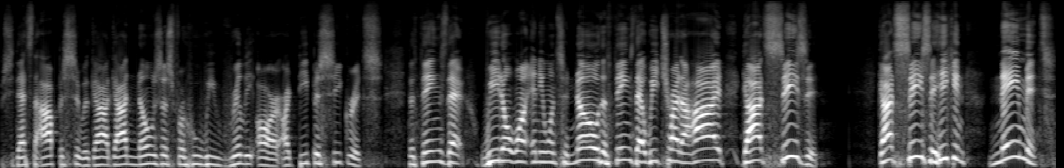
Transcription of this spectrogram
But see, that's the opposite with God. God knows us for who we really are, our deepest secrets, the things that we don't want anyone to know, the things that we try to hide. God sees it. God sees it. He can name it.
